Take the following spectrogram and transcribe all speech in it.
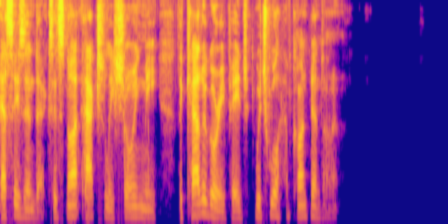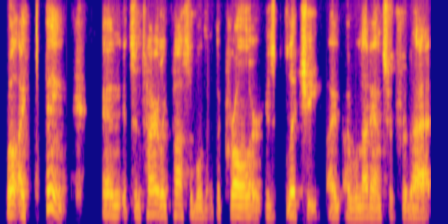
Essays Index. It's not actually showing me the category page, which will have content on it. Well, I think, and it's entirely possible that the crawler is glitchy. I, I will not answer for that.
